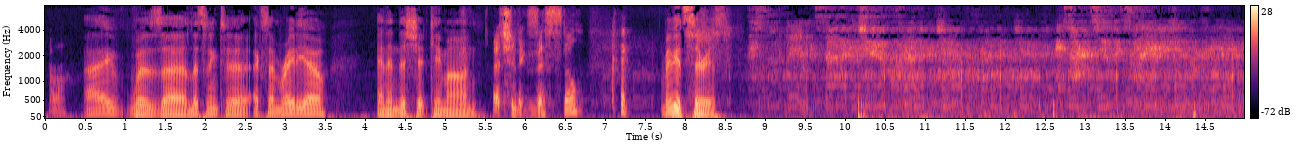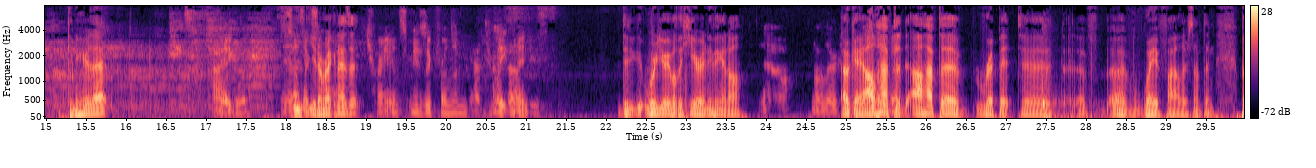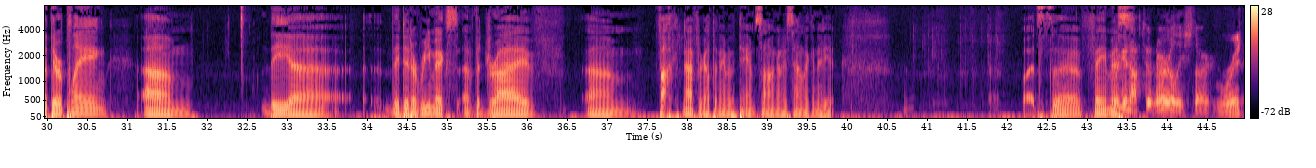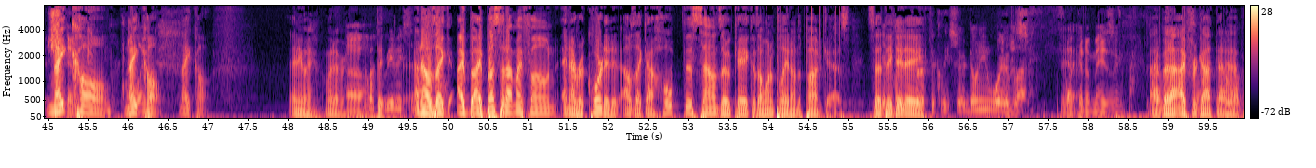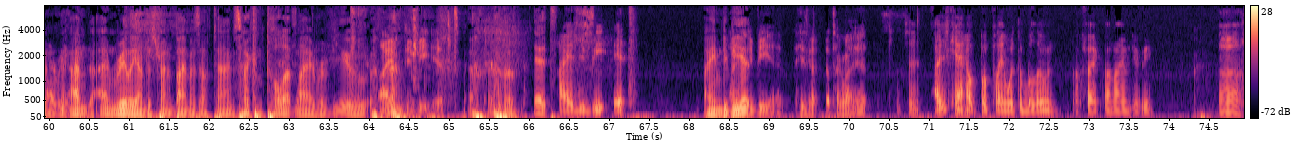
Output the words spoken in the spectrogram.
Oh. I was uh, listening to XM radio, and then this shit came on. That shit exists still. Maybe it's serious. Can you hear that? Vaguely. Yeah. Sounds like You don't recognize it? Trance music from the Yeah, late up. '90s. Did you, were you able to hear anything at all? No, no, there's Okay, Yeah, a I'll have bit. to I'll have to rip it to a, a wave file or something. But they were playing um, the uh, they did a remix of the Drive. Um, fuck, now I forgot the name of the damn song, and I sound like an idiot. What's the We're famous getting off to an early start. Rich Night Call? compelling. Night Call. Night Call. Anyway, whatever. Oh, the and I was like, I, I busted out my phone and I recorded it. I was like, I hope this sounds okay because I want to play it on the podcast. So It they did a, perfectly, sir. Don't even worry it was about it. Yeah. fucking amazing. I, I but I, I forgot song. that I love that happened. I'm, I'm really, I'm just trying to buy myself time so I can pull Yeah, up my exactly. review IMDb it. of it. IMDb it. IMDb it. IMDb it. He's got to talk about it. That's it. I just can't help but playing with the balloon effect on IMDb. Uh,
